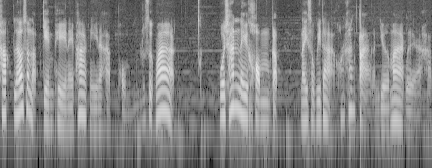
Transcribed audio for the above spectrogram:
ครับ แล้วสำหรับเกมเพย์ในภาคนี้นะครับ ผมรู้สึกว่าเวอร์ชั่นในคอมกับในสวิตอะค่อนข้างต่างกันเยอะมากเลยนะครับ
